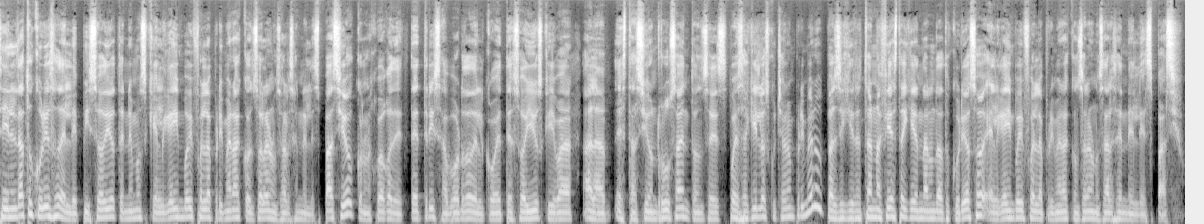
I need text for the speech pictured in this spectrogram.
Sí, el dato curioso del episodio tenemos que el Game Boy fue la primera consola en usarse en el espacio con el juego de Tetris a bordo del cohete Soyuz que iba a la estación rusa. Entonces, pues aquí lo escucharon primero. Para si quieren estar en una fiesta y quieren dar un dato curioso, el Game Boy fue la primera consola en usarse en el espacio.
